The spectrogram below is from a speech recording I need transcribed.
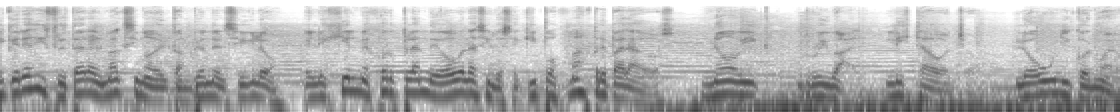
Si querés disfrutar al máximo del campeón del siglo, elegí el mejor plan de obras y los equipos más preparados. Novik Rival, lista 8. Lo único nuevo.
